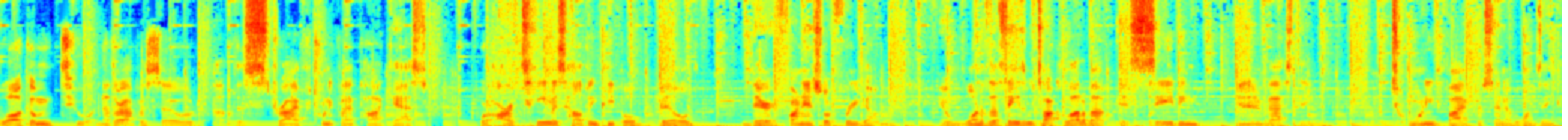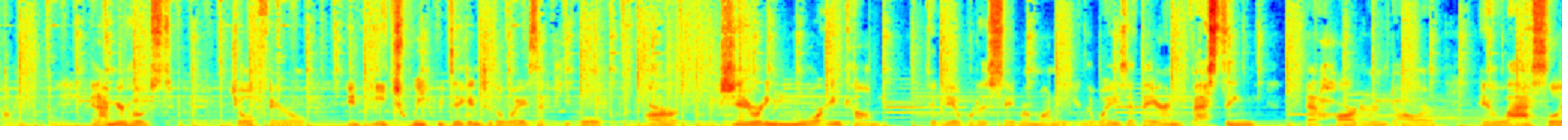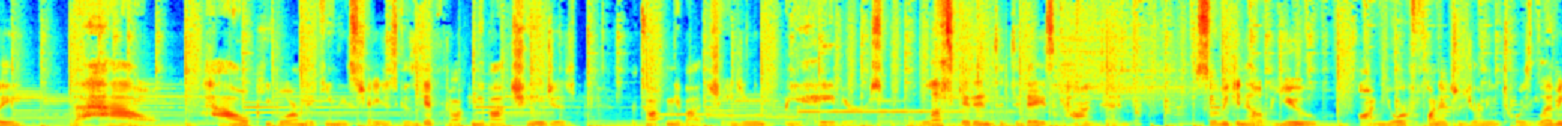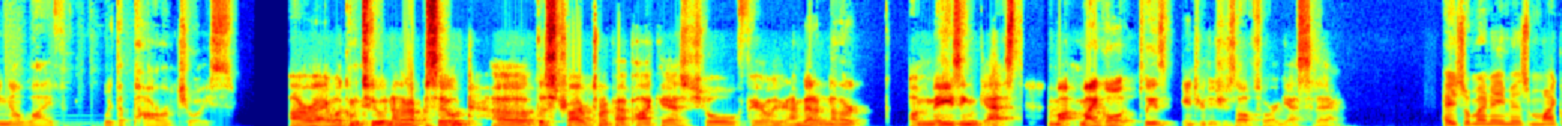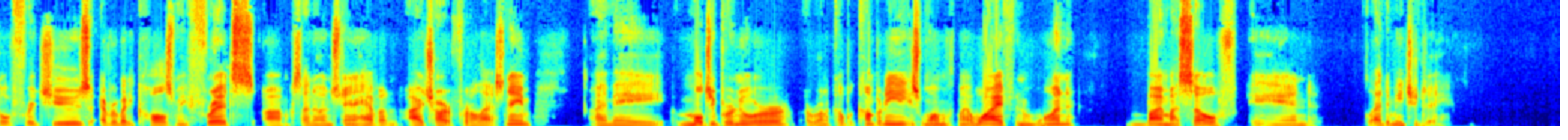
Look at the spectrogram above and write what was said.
Welcome to another episode of the Strive for 25 podcast, where our team is helping people build their financial freedom. And one of the things we talk a lot about is saving and investing 25% of one's income. And I'm your host, Joel Farrell. And each week we dig into the ways that people are generating more income to be able to save more money and the ways that they are investing that hard earned dollar. And lastly, the how how people are making these changes. Because again, we're talking about changes, we're talking about changing behaviors. Let's get into today's content so we can help you on your financial journey towards living a life with the power of choice. All right, welcome to another episode of the Strive for 25 podcast. Joel Farrell here. I've got another amazing guest. Ma- Michael, please introduce yourself to our guest today. Hey, so my name is Michael Fritzius. Everybody calls me Fritz because um, I don't understand I have an eye chart for a last name. I'm a multipreneur. I run a couple companies, one with my wife and one by myself. And glad to meet you today.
